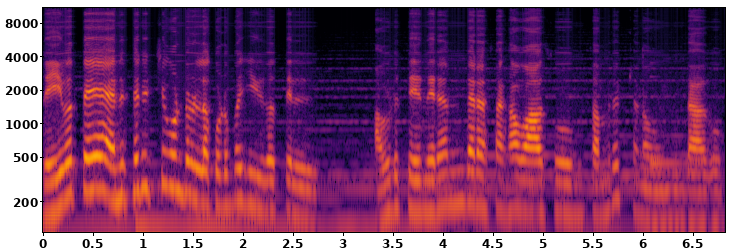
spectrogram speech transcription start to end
ദൈവത്തെ അനുസരിച്ചുകൊണ്ടുള്ള കുടുംബജീവിതത്തിൽ അവിടുത്തെ നിരന്തര സഹവാസവും സംരക്ഷണവും ഉണ്ടാകും.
